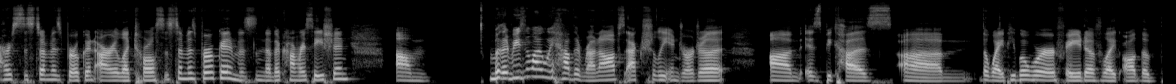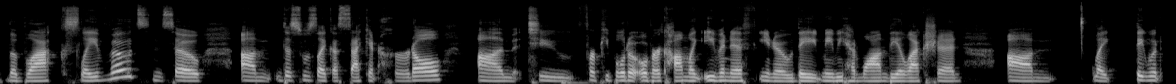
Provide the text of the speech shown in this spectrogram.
our system is broken, our electoral system is broken. This is another conversation. Um, but the reason why we have the runoffs actually in Georgia um, is because um, the white people were afraid of like all the the black slave votes, and so um, this was like a second hurdle um, to for people to overcome. Like even if you know they maybe had won the election, um, like they would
